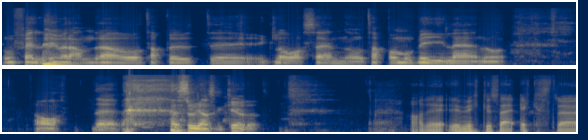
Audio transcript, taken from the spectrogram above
och fällde varandra och tappade ut eh, glasen och tappade mobiler och ja, det såg ganska kul ut. Ja, det, det är mycket så här extra,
